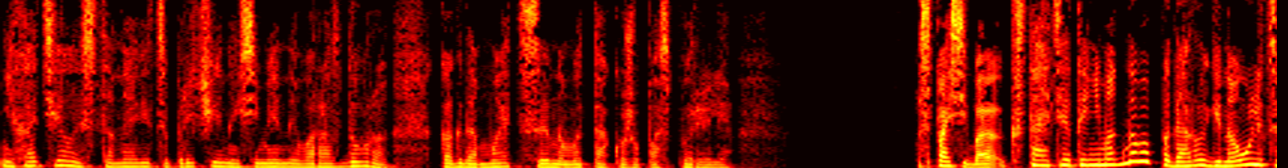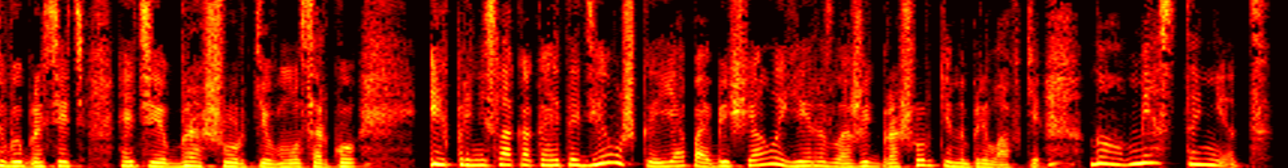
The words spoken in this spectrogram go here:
Не хотелось становиться причиной семейного раздора, когда мать с сыном и так уже поспорили. «Спасибо. Кстати, ты не могла бы по дороге на улице выбросить эти брошюрки в мусорку? Их принесла какая-то девушка, и я пообещала ей разложить брошюрки на прилавке, но места нет».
